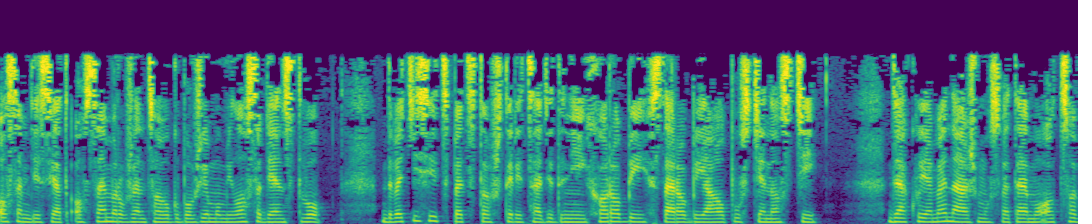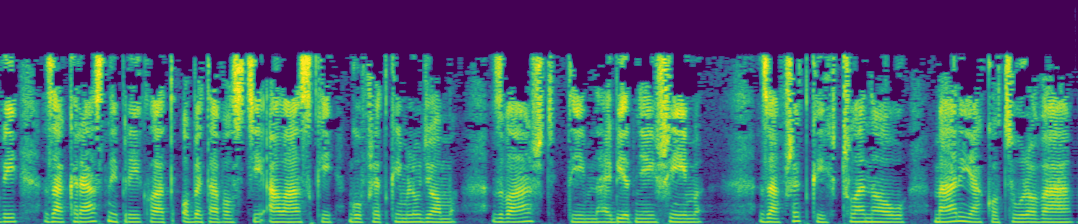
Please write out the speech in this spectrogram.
88 ružencov k Božiemu milosrdenstvu, 2540 dní choroby, staroby a opustenosti. Ďakujeme nášmu svetému Otcovi za krásny príklad obetavosti a lásky ku všetkým ľuďom, zvlášť tým najbiednejším – za všetkých členov Mária Kocúrová.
